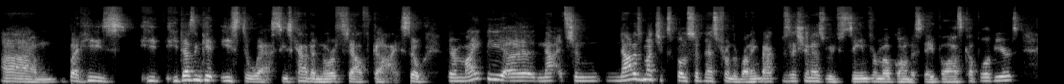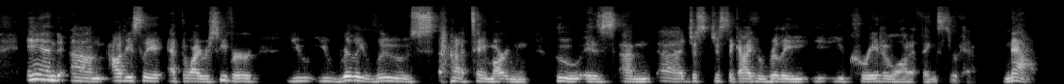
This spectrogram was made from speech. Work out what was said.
um, but he's he he doesn't get east to west. He's kind of a north south guy. So there might be a not some not as much explosiveness from the running back position as we've seen from Oklahoma State the last couple of years, and um, obviously at the wide receiver. You you really lose uh, Tay Martin, who is um, uh, just just a guy who really you, you created a lot of things through him. Now,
